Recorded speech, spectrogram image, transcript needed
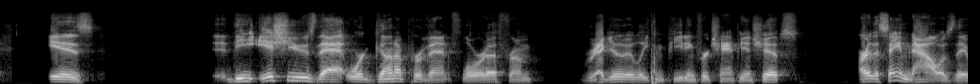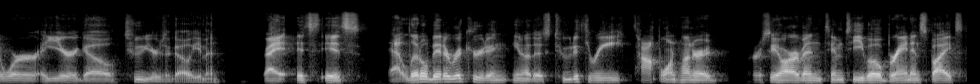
Is the issues that were gonna prevent Florida from regularly competing for championships are the same now as they were a year ago, two years ago, even. Right? It's it's that little bit of recruiting, you know, those two to three top 100 Percy Harvin, Tim Tebow, Brandon Spikes,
